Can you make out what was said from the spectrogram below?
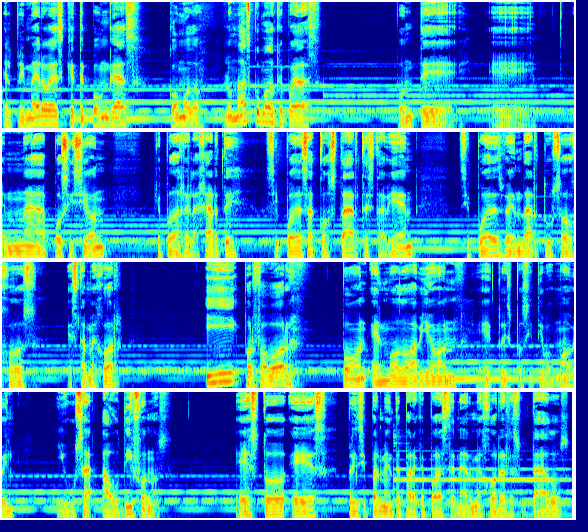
El primero es que te pongas cómodo, lo más cómodo que puedas. Ponte eh, en una posición que puedas relajarte. Si puedes acostarte, está bien. Si puedes vendar tus ojos, está mejor. Y por favor, pon en modo avión eh, tu dispositivo móvil y usa audífonos. Esto es principalmente para que puedas tener mejores resultados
